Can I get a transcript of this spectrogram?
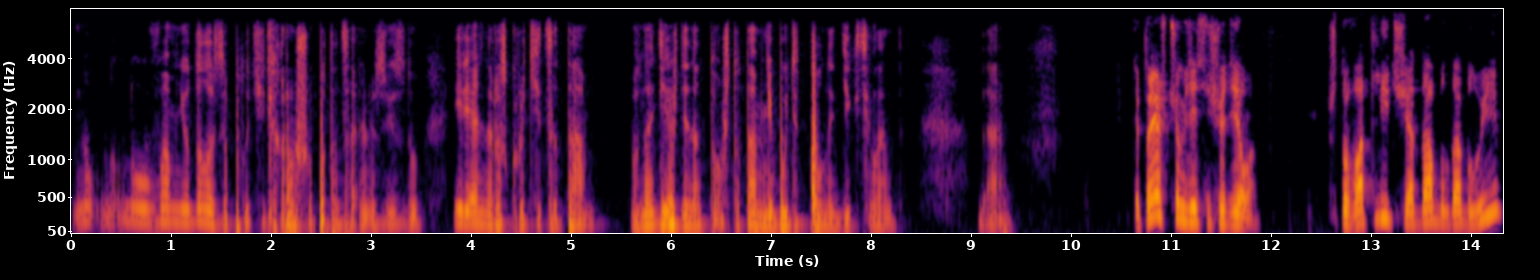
ну, ну, ну, вам не удалось заполучить хорошую потенциальную звезду и реально раскрутиться там, в надежде на то, что там не будет полный Диксиленд. Да? Ты понимаешь, в чем здесь еще дело? Что в отличие от WWE,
